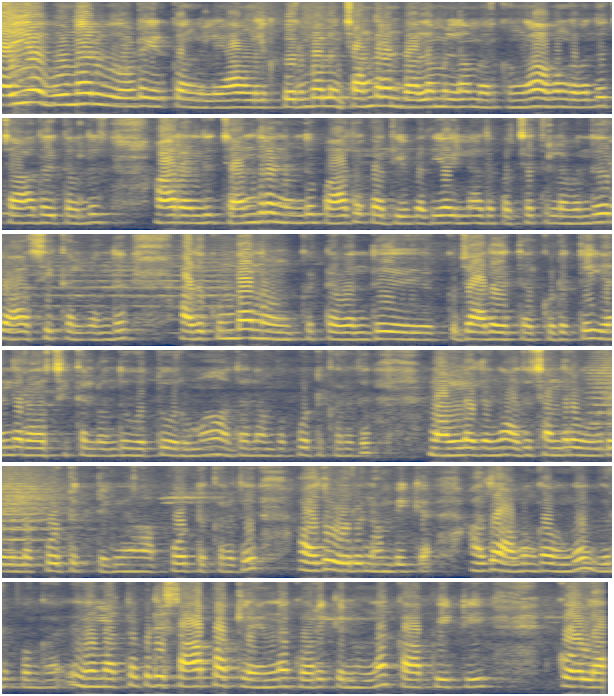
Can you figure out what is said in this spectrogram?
பய உணர்வோடு இருக்காங்க இல்லையா? அவங்களுக்கு பெரும்பாலும் சந்திரன் பலம் இல்லாமல் இருக்குங்க அவங்க வந்து ஜாதகத்தை வந்து ஆராய்ந்து சந்திரன் வந்து பாதகாதிபதியாக இல்லாத பட்சத்தில் வந்து ராசிகள் வந்து அதுக்குண்டானவங்கக்கிட்ட வந்து ஜாதகத்தை கொடுத்து எந்த ராசிகள் வந்து ஒத்து வருமோ அதை நம்ம போட்டுக்கிறது நல்லதுங்க. அது சந்திர உரையில் போட்டுக்கிட்டிங்க போட்டுக்கிறது அது ஒரு நம்பிக்கை. அது அவங்கவுங்க விருப்பங்க. மற்றபடி சாப்பாட்டில் என்ன குறைக்கணும்னா காப்பி டீ கோலா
